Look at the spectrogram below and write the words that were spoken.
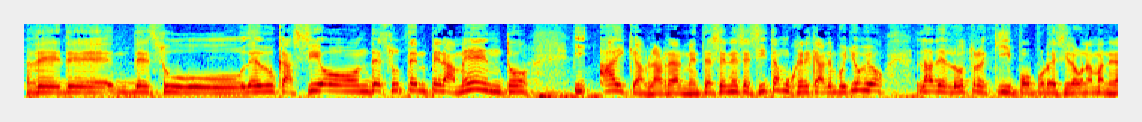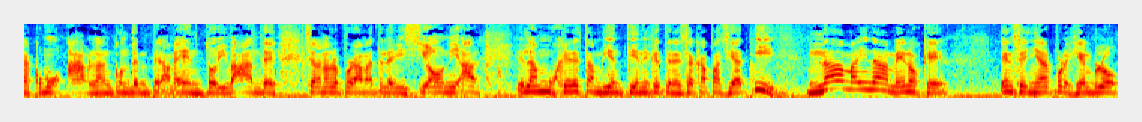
de, de, de su de educación, de su temperamento. Y hay que hablar realmente. Se necesitan mujeres que hablen. Pues yo veo la del otro equipo, por decirlo de una manera, cómo hablan con temperamento y van de, se van a los programas de televisión. y y Las mujeres también tienen que tener esa capacidad. Y nada más y nada menos que enseñar, por ejemplo,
